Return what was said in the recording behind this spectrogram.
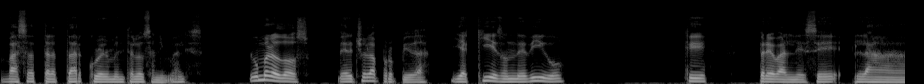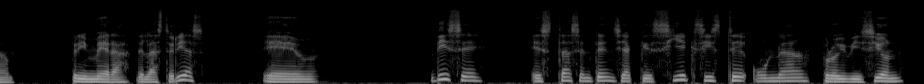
vas a tratar cruelmente a los animales. Número dos, derecho a la propiedad. Y aquí es donde digo que prevalece la primera de las teorías. Em, dice esta sentencia que sí existe una prohibición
